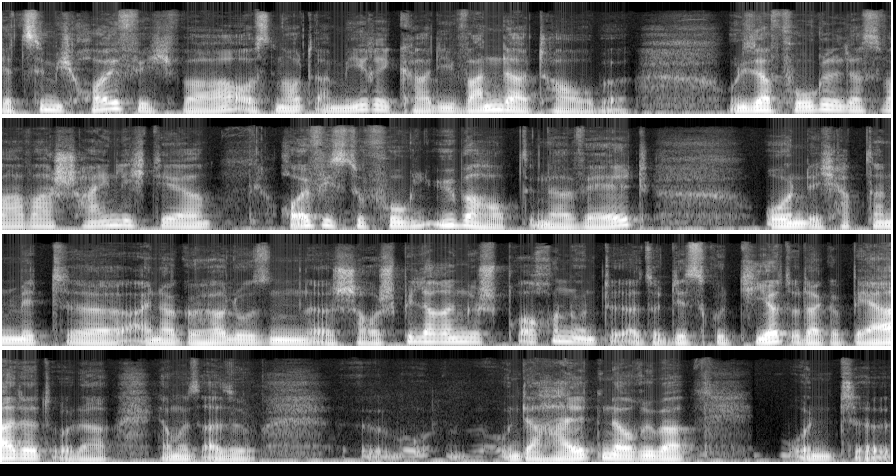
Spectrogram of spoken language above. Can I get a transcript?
der ziemlich häufig war aus Nordamerika, die Wandertaube. Und dieser Vogel, das war wahrscheinlich der häufigste Vogel überhaupt in der Welt. Und ich habe dann mit äh, einer gehörlosen äh, Schauspielerin gesprochen und also diskutiert oder gebärdet oder wir haben uns also äh, unterhalten darüber. Und äh,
